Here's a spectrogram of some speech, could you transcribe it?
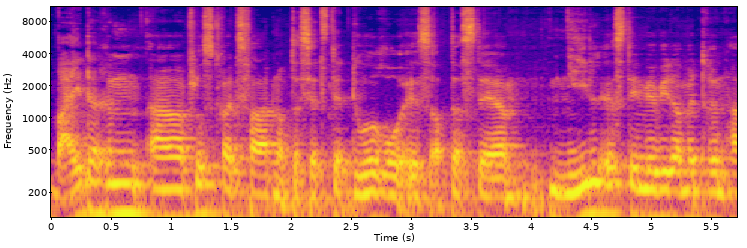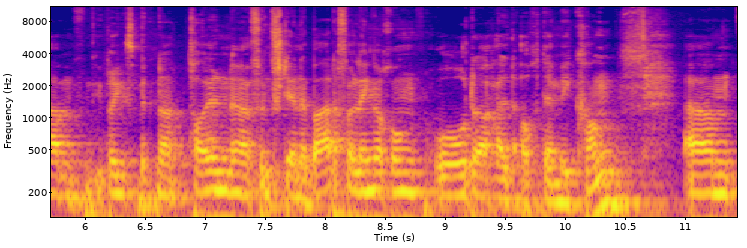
weiteren äh, Flusskreuzfahrten, ob das jetzt der Douro ist, ob das der Nil ist, den wir wieder mit drin haben, übrigens mit einer tollen äh, 5-Sterne-Badeverlängerung oder halt auch der Mekong, ähm,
